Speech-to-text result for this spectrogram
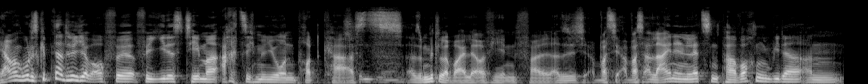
Ja, aber gut, es gibt natürlich aber auch für, für jedes Thema 80 Millionen Podcasts. Also mittlerweile auf jeden Fall. Also ich, was, was allein in den letzten paar Wochen wieder an,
